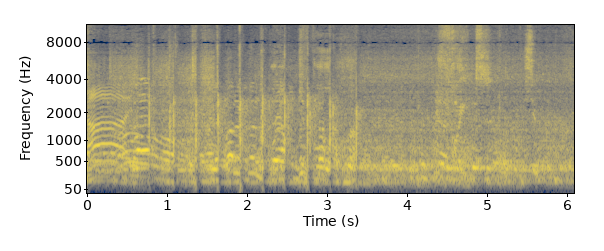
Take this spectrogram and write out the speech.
Nice. Fight.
